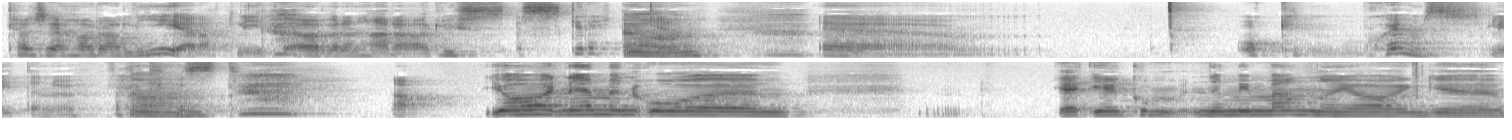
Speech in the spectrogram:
kanske har raljerat lite över den här rysskräcken. Eh, och skäms lite nu faktiskt. Ja. Ja, nej men och... ehm, Jag, jag kom, när min man och jag eh,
